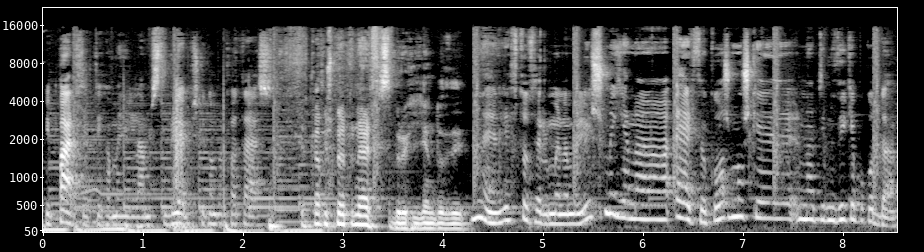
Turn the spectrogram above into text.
Υπάρχει αυτή η χαμένη λάμψη, τη βλέπεις και τον περπατά. Κάποιος πρέπει να έρθει στην περιοχή για να το δει. Ναι, γι' αυτό θέλουμε να μιλήσουμε για να έρθει ο κόσμος και να την δει και από κοντά.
